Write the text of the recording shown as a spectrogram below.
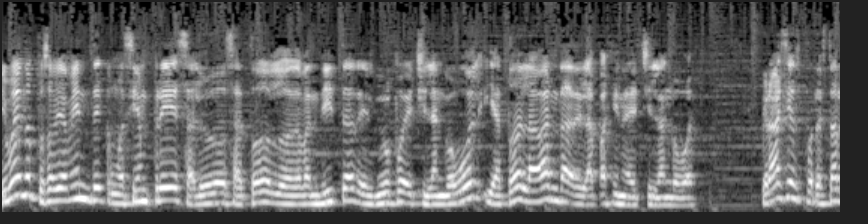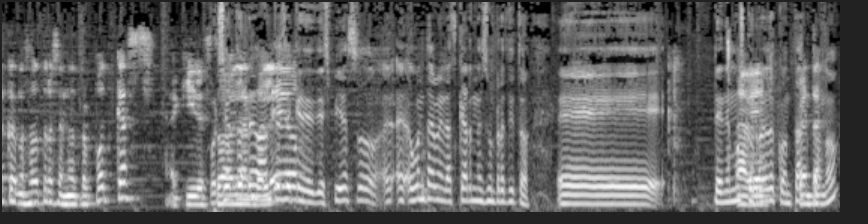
Y bueno, pues obviamente, como siempre, saludos a toda la bandita del grupo de Chilango Ball y a toda la banda de la página de Chilango Ball. Gracias por estar con nosotros en otro podcast. Aquí les Por estoy cierto, Leo, hablando antes de Leo. que despidas todo, eh, eh, aguántame las carnes un ratito. Eh, tenemos A correo ver, de contacto, cuenta. ¿no?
